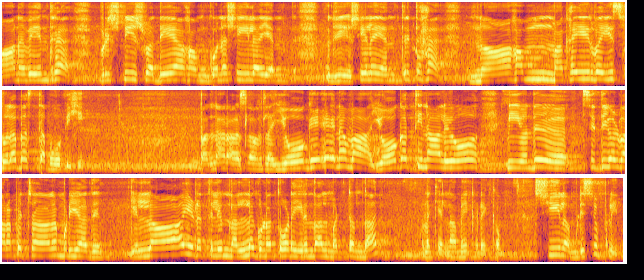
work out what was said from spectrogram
மானவேந்திர விஷ்ணீஸ்வ தேகம் குணசீல சீல ஷீலயந்திரித நாகம் மகைர்வை சுலபஸ்த போபிகி. பதினாறாவது ஸ்லோகத்தில் யோகேனவா யோகத்தினாலேயோ நீ வந்து சித்திகள் வரப்பெற்றாலும் முடியாது. எல்லா இடத்திலும் நல்ல குணத்தோடு இருந்தால் மட்டும்தான் உனக்கு எல்லாமே கிடைக்கும். சீலம் டிசிப்ளின்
